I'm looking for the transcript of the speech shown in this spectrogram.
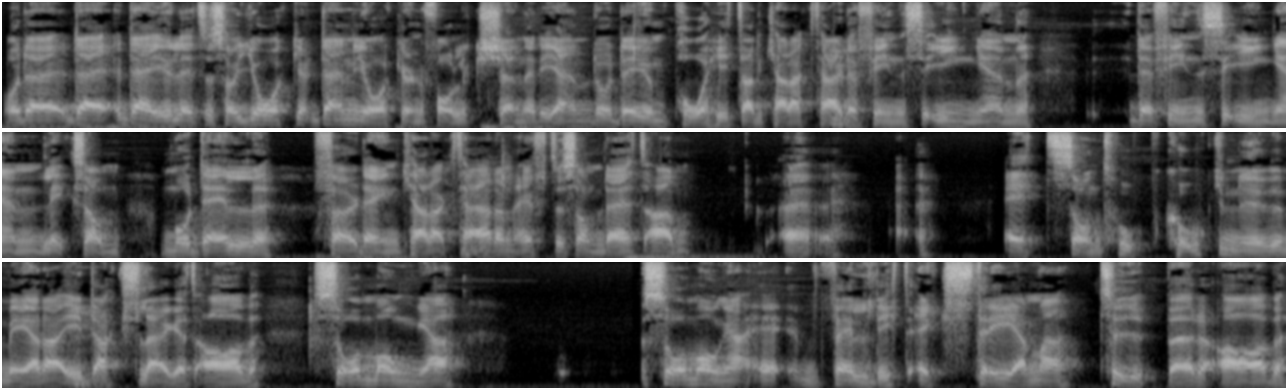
Och det, det, det, är ju lite så, Joker, den Jokern folk känner igen då, det är ju en påhittad karaktär. Mm. Det finns ingen det finns ingen liksom modell för den karaktären mm. eftersom det är ett, äh, ett sånt hopkok numera mm. i dagsläget av så många så många eh, väldigt extrema typer av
